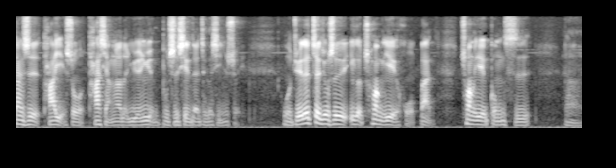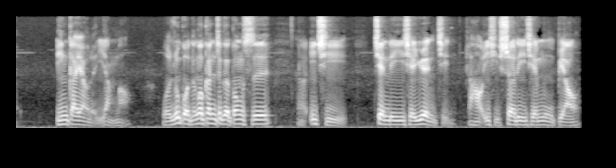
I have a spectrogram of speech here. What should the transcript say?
但是他也说他想要的远远不是现在这个薪水。我觉得这就是一个创业伙伴、创业公司，呃，应该要的样貌。我如果能够跟这个公司，呃，一起建立一些愿景，然后一起设立一些目标，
